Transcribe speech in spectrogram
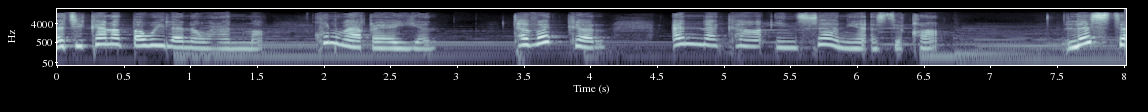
التي كانت طويلة نوعا ما. كن واقعيا. تذكر أنك إنسان يا أصدقاء. لست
